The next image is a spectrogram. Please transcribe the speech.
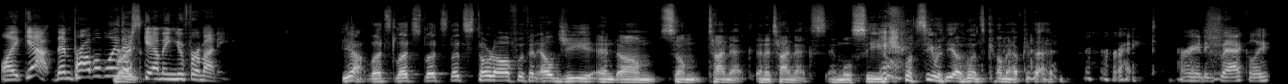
Like, yeah, then probably right. they're scamming you for money. Yeah, let's let's let's let's start off with an LG and um some Timex and a Timex, and we'll see we'll see where the other ones come after that. right, right, exactly.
